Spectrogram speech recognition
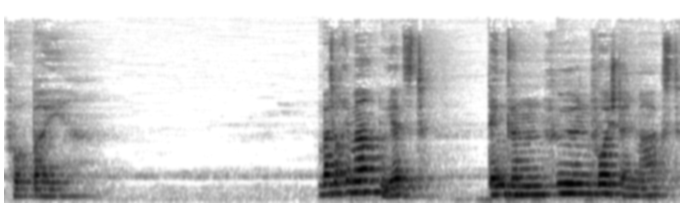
vorbei. Was auch immer du jetzt denken, fühlen, vorstellen magst,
